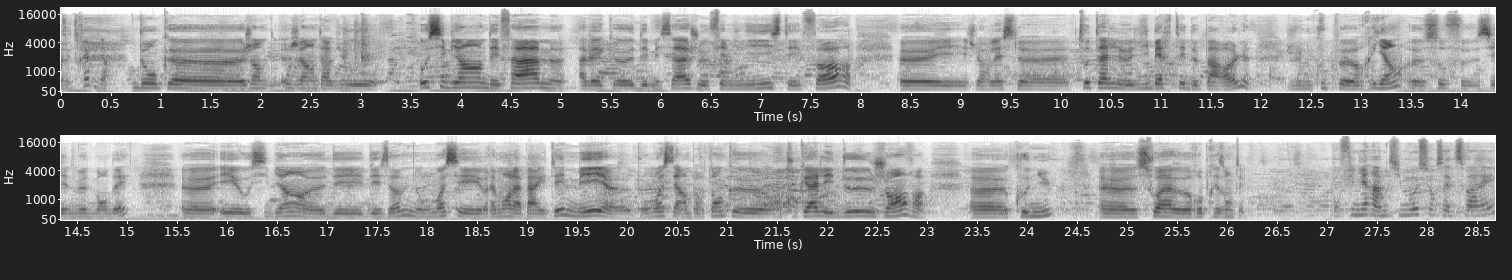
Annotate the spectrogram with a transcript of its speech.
C'est très bien. Donc, euh, j'interviewe aussi bien des femmes avec euh, des messages féministes et forts. Euh, et je leur laisse la totale liberté de parole. Je ne coupe rien, sauf si elles me demandaient. et aussi bien des, des, hommes. Donc moi, c'est vraiment la parité. Mais pour moi, c'est important que, en tout cas, les deux genres connus soient représentés. Pour finir, un petit mot sur cette soirée?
